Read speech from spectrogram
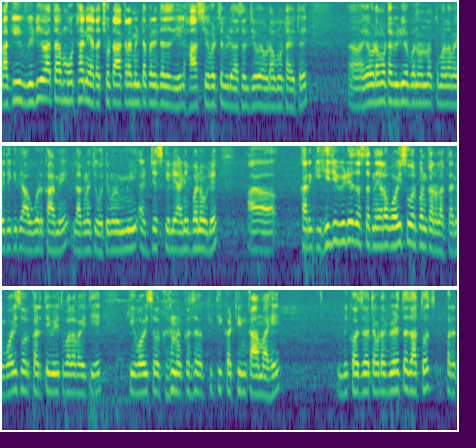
बाकी व्हिडिओ आता मोठा नाही आता छोटा अकरा मिनटापर्यंतच येईल. हा शेवटचा व्हिडिओ असेल जेव्हा एवढा मोठा येतो आहे एवढा मोठा व्हिडिओ बनवणं तुम्हाला माहिती आहे किती अवघड काम आहे लग्नाचे होते म्हणून मी ॲडजस्ट केले आणि बनवले. कारण की हे जे व्हिडिओज असतात ना याला व्हॉईस ओवर पण करावं लागतं. आणि व्हॉईस ओवर करते वेळी तुम्हाला माहिती आहे की व्हॉईस करणं कसं किती कठीण काम आहे. बिकॉज तेवढा वेळ तर जातोच. परत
